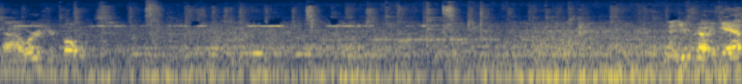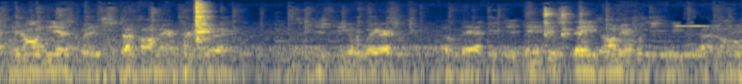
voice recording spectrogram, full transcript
Now, where's your bolts? Now, you've got a gasket on this, but it's stuck on there pretty good. So just be aware of that. And if it stays on there, we'll just leave it right on.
